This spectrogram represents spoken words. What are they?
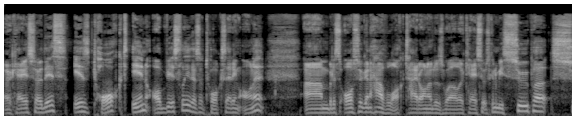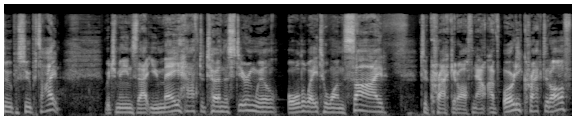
Okay, so this is torqued in, obviously, there's a torque setting on it, um, but it's also going to have Loctite on it as well. Okay, so it's going to be super, super, super tight, which means that you may have to turn the steering wheel all the way to one side to crack it off. Now, I've already cracked it off,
